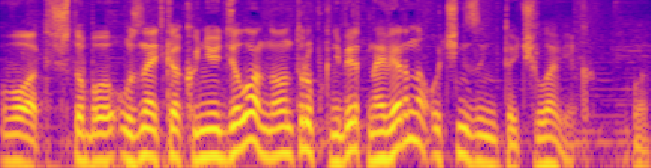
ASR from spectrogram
вот, чтобы узнать, как у нее дела, но он трубку не берет. Наверное, очень занятой человек. Вот.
